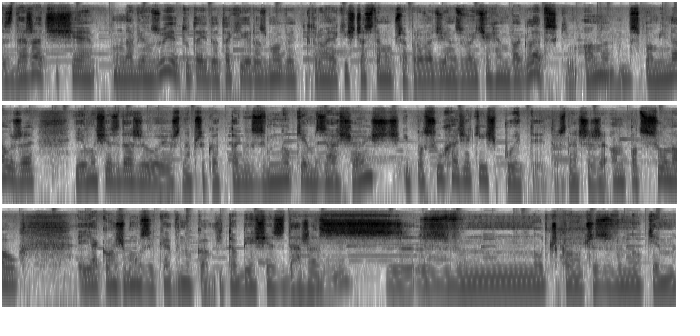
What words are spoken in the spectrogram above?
zdarza ci się, nawiązuje tutaj do takiej rozmowy, którą jakiś czas temu przeprowadziłem z Wojciechem Waglewskim. On wspominał, że jemu się zdarzyło już na przykład tak z wnukiem zasiąść i posłuchać jakiejś płyty. To znaczy, że on podsunął jakąś muzykę wnukowi. Tobie się zdarza z, z wnuczką czy z wnukiem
